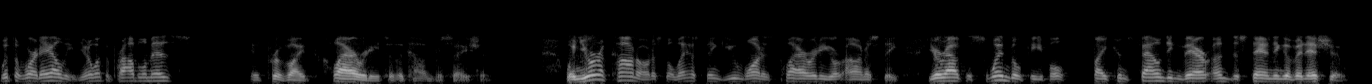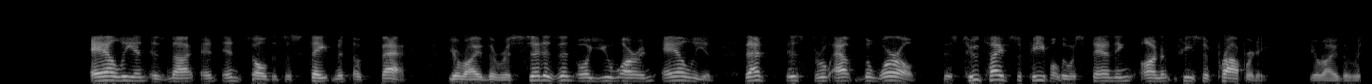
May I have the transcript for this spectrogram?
with the word alien. You know what the problem is? It provides clarity to the conversation. When you're a con artist, the last thing you want is clarity or honesty. You're out to swindle people by confounding their understanding of an issue. Alien is not an insult, it's a statement of fact. You're either a citizen or you are an alien. That is throughout the world. There's two types of people who are standing on a piece of property. You're either a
